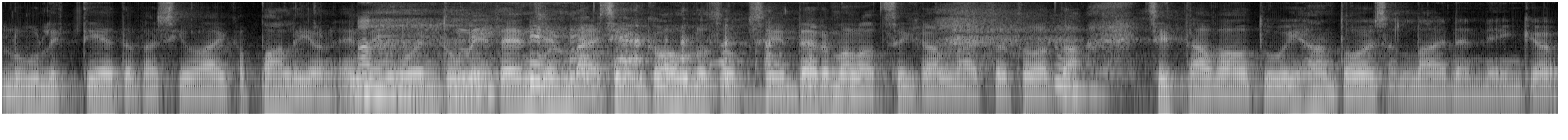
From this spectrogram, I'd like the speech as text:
luulit tietäväsi jo aika paljon ennen kuin tulit ensimmäisiin koulutuksiin dermalotsikalla, että tuota, sitten avautuu ihan toisenlainen niin kuin,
